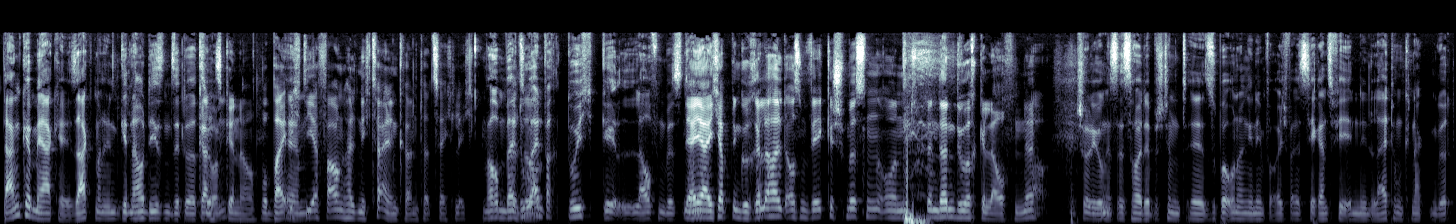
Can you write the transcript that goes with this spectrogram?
danke Merkel, sagt man in genau diesen Situationen. Ganz genau. Wobei ich Ähm, die Erfahrung halt nicht teilen kann, tatsächlich. Warum? Weil Also- du einfach durchgelaufen bist. Ja, ja, ich habe den Gorilla halt aus dem Weg geschmissen und bin dann durchgelaufen, ne? Wow. Entschuldigung, es ist heute bestimmt äh, super unangenehm für euch, weil es hier ganz viel in den Leitungen knacken wird,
